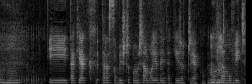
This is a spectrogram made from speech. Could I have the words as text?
Mhm. I tak jak teraz sobie jeszcze pomyślałam o jednej takiej rzeczy, jak można mhm. mówić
